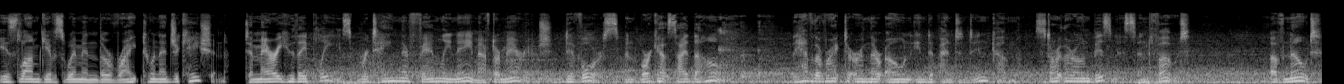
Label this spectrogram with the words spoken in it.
Islam gives women the right to an education, to marry who they please, retain their family name after marriage, divorce, and work outside the home. They have the right to earn their own independent income, start their own business, and vote. Of note,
